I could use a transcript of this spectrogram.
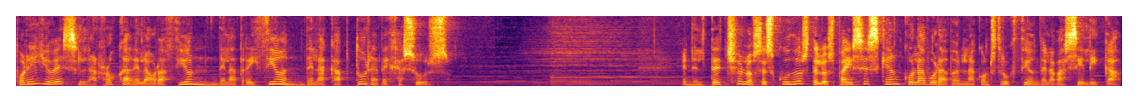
Por ello es la roca de la oración, de la traición, de la captura de Jesús. En el techo los escudos de los países que han colaborado en la construcción de la basílica.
